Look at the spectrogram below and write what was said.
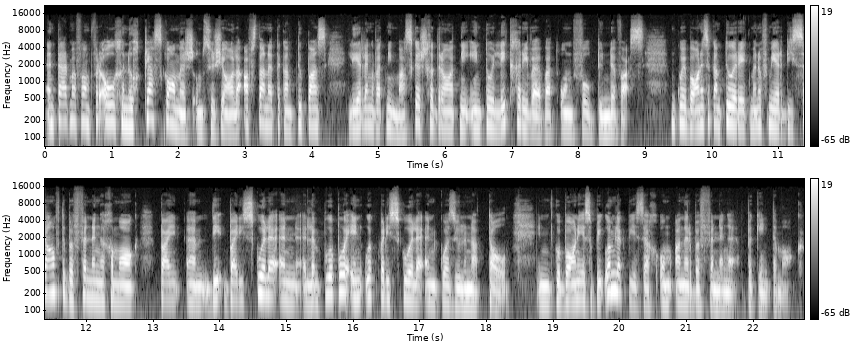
in terme van veral genoeg klaskamers om sosiale afstande te kan toepas, leerders wat nie maskers gedra het nie en toiletgeriewe wat onvoldoende was. Nkwebane se kantoor het min of meer dieselfde bevindinge gemaak by ehm um, die by die skole in Limpopo en ook by die skole in KwaZulu-Natal. En Nkwebane is op die oomblik besig om ander bevindinge bekend te maak.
